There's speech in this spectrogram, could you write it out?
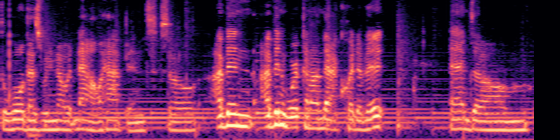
the world as we know it now happened. So I've been I've been working on that quite a bit, and um,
